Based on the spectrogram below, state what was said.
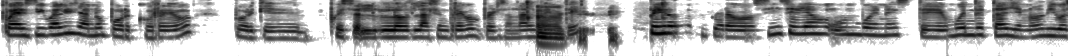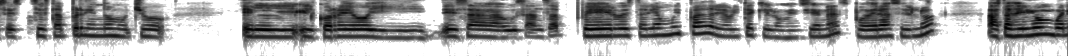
Pues igual y ya no por correo, porque pues los, las entrego Ah, personalmente, pero, pero sí sería un- un buen, este, un buen detalle, ¿no? Digo, se, se está perdiendo mucho el, el correo y esa usanza, pero estaría muy padre ahorita que lo mencionas, poder hacerlo. Hasta sería un buen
